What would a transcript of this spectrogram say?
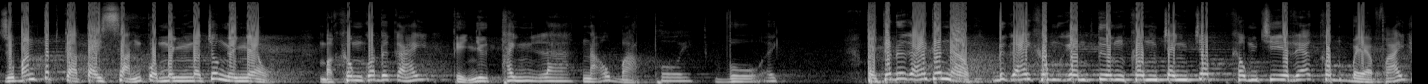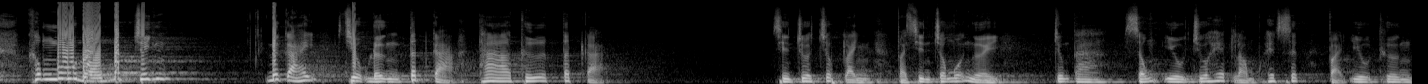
dù bán tất cả tài sản của mình mà cho người nghèo mà không có đứa gái thì như thanh la não bạt thôi, vô ích. Phải tới đứa gái thế nào? Đứa gái không ghen tương, không tranh chấp, không chia rẽ, không bè phái, không mưu đồ bất chính. Đứa gái chịu đựng tất cả, tha thứ tất cả. Xin Chúa chúc lành và xin cho mỗi người chúng ta sống yêu Chúa hết lòng, hết sức và yêu thương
